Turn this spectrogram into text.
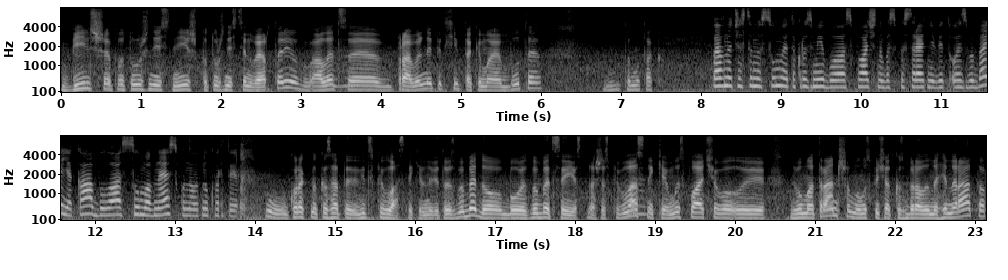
більше потужність, ніж потужність інверторів, але це правильний підхід, так і має бути. Тому так. Певна частина суми, я так розумію, була сплачена безпосередньо від ОСББ. Яка була сума внеску на одну квартиру? Ну, коректно казати, від співвласників, не від ОСББ, бо ОСББ це є наші співвласники. Ми сплачували двома траншами. Ми спочатку збирали на генератор,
